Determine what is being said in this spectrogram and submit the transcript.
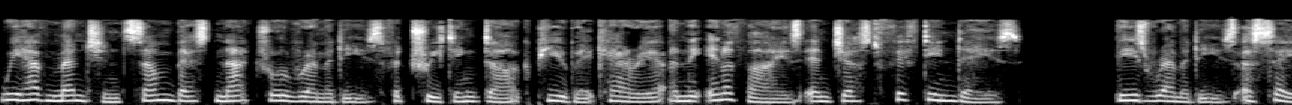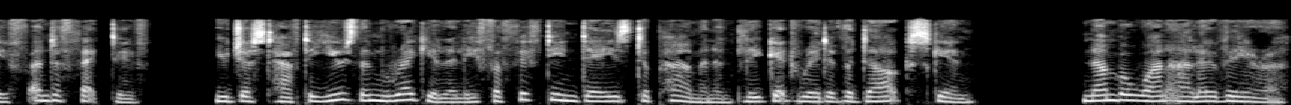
we have mentioned some best natural remedies for treating dark pubic area and the inner thighs in just 15 days. These remedies are safe and effective. You just have to use them regularly for 15 days to permanently get rid of the dark skin. Number 1 Aloe Vera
